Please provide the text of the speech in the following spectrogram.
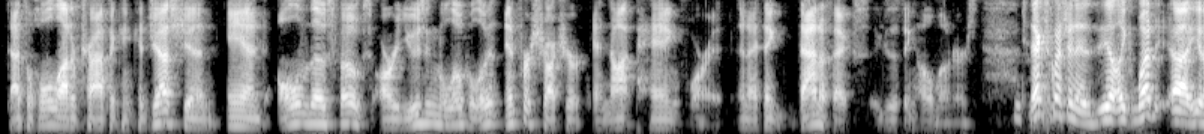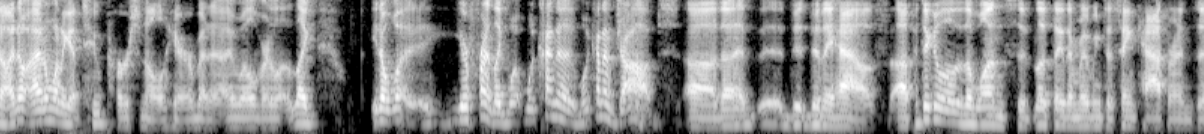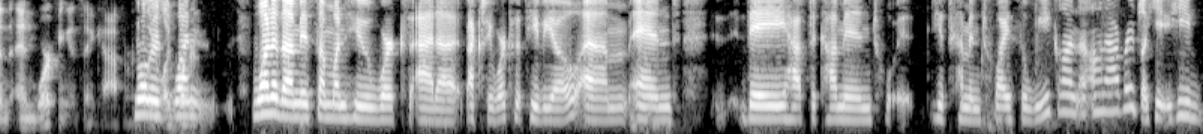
that's a whole lot of traffic and congestion. And all of those folks are using the local infrastructure and not paying for it. And I think that affects existing homeowners. Next question is, you know, like what, uh, you know, I don't, I don't want to get too personal here, but I will. Like, you know what your friend like what, what kind of what kind of jobs uh the, do, do they have uh, particularly the ones let's say they're moving to st catharines and and working in st catharines well there's like, one are... one of them is someone who works at a actually works at tvo um and they have to come in tw- he has to come in twice a week on on average like he he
